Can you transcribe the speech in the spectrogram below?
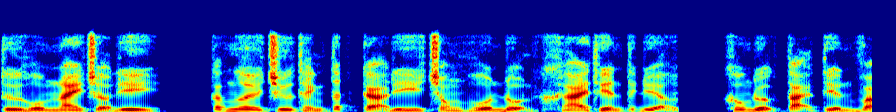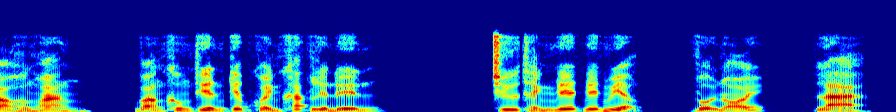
từ hôm nay trở đi các ngươi chư thánh tất cả đi trong hỗn độn khai thiên tích địa, không được tại tiến vào hồng hoàng bằng không thiên kiếp khoảnh khắc liền đến. Chư thánh nết nết miệng, vội nói, là.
